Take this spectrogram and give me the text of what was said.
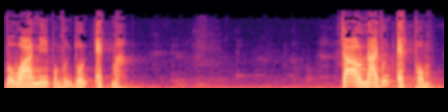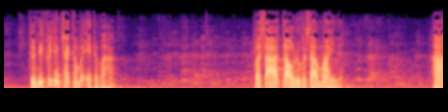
เมื่อวานนี้ผมเพิ่งโดนเอ็ดมา เจ้านายเพิ่งเอ็ดผมเดี๋ยวนี้เขายังใช้คำว่าเอ็ดหรือเปล่าภาษาเก่าหรือภาษาใหม่เนี่ยฮะ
